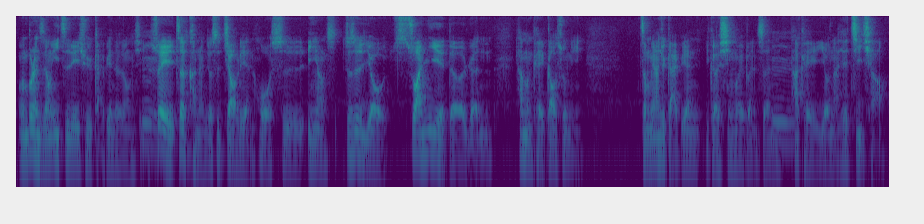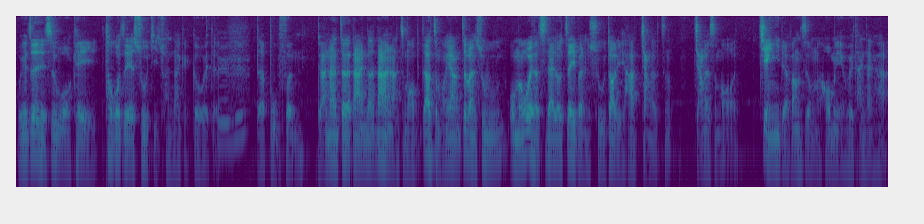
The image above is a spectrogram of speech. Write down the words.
我们不能只用意志力去改变这个东西，嗯、所以这可能就是教练或是营养师，就是有专业的人，他们可以告诉你。怎么样去改变一个行为本身？嗯、它可以有哪些技巧？我觉得这也是我可以透过这些书籍传达给各位的、嗯、的部分，对啊。那这个当然，当然了，怎么要怎么样？这本书我们为何吃太多？这一本书到底它讲了怎讲了什么建议的方式？我们后面也会谈谈看。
